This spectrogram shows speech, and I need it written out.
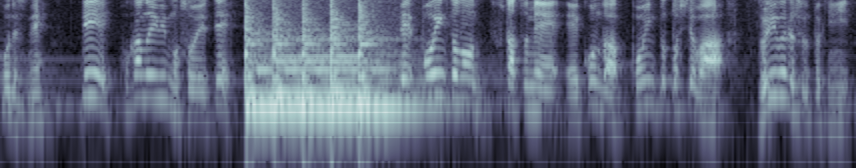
こうですね。で他の指も添えてでポイントの2つ目、えー今度はポイントとしてはドリブルする時に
